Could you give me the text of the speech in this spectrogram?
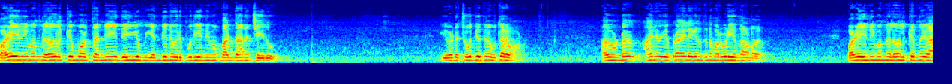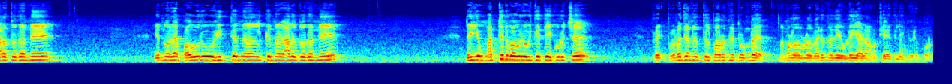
പഴയ നിയമം നിലനിൽക്കുമ്പോൾ തന്നെ ദൈവം എന്തിനു ഒരു പുതിയ നിയമം വാഗ്ദാനം ചെയ്തു? ഇവരുടെ ചോദ്യത്തിന് ഉത്തരമാണ്. അതുകൊണ്ട് അതിന് എബ്രാഹിം ലേഖനത്തിന്റെ മറുപടി എന്താണ്? പഴയ നിയമം നിലനിൽക്കുന്ന കാലത്ത് തന്നെ എന്ന് പറഞ്ഞാൽ പൗരോഹിത്യം നിലനിൽക്കുന്ന കാലത്ത് തന്നെ ദൈവം മറ്റൊരു പൗരോഹിത്യത്തെക്കുറിച്ച് പ്ര- പ്രവചനത്തിൽ പറഞ്ഞിട്ടുണ്ട്. നമ്മളവിടെ വരുന്നതേ ഉള്ളൂ ഏഴാം അധ്യായത്തിലേക്ക് വരുമ്പോൾ.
